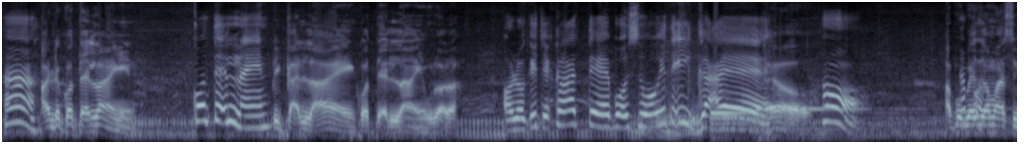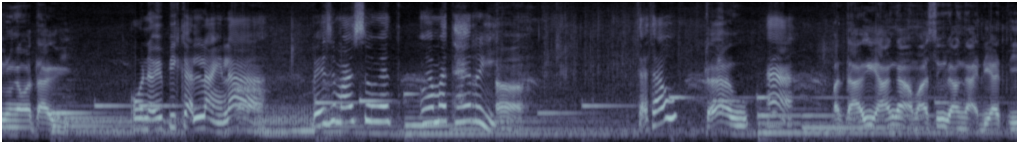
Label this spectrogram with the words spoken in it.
Ha, Ada kontak lain. Kontak lain. Pikat lain, kontak lain pula lah. Allah kecek Kelantan pok su orang tak igat eh. Ya. Ha. Apa Kenapa? beza masuk dengan matahari? Oh nak pergi pick up line lah. Beza masuk dengan, dengan matahari. Ha. Tak tahu? Tak tahu. Ha. Matahari hangat masuk hangat di hati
